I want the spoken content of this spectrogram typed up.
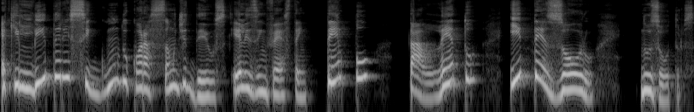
é que líderes segundo o coração de Deus, eles investem tempo, talento e tesouro nos outros.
